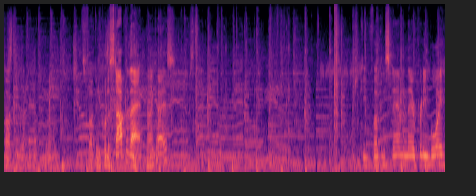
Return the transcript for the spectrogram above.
fuck, dude, that fucking- Let's fucking put a stop to that, huh guys? Just keep fucking standing there, pretty boy.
